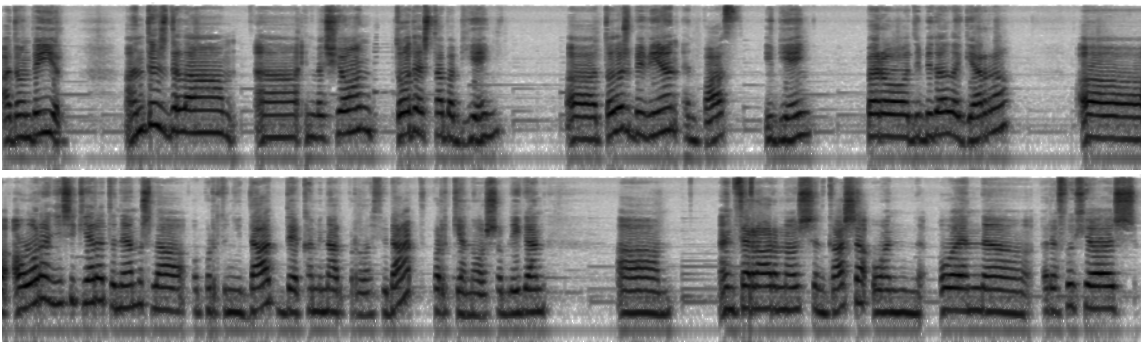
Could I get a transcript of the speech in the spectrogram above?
a dónde ir. Antes de la uh, invasión todo estaba bien, todos vivían en paz y bien, pero debido a la guerra Uh, ahora ni siquiera tenemos la oportunidad de caminar por la ciudad porque nos obligan a encerrarnos en casa o en, refugios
